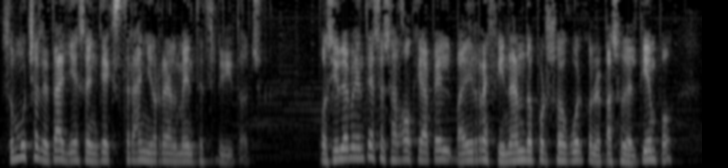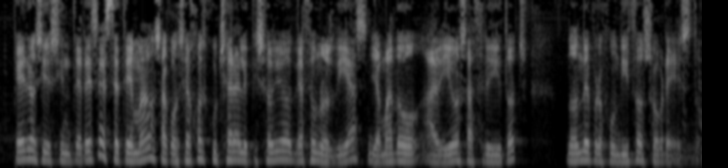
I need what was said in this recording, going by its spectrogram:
son muchos detalles en que extraño realmente 3D Touch. Posiblemente eso es algo que Apple va a ir refinando por software con el paso del tiempo, pero si os interesa este tema, os aconsejo escuchar el episodio de hace unos días llamado Adiós a 3D Touch, donde profundizo sobre esto.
